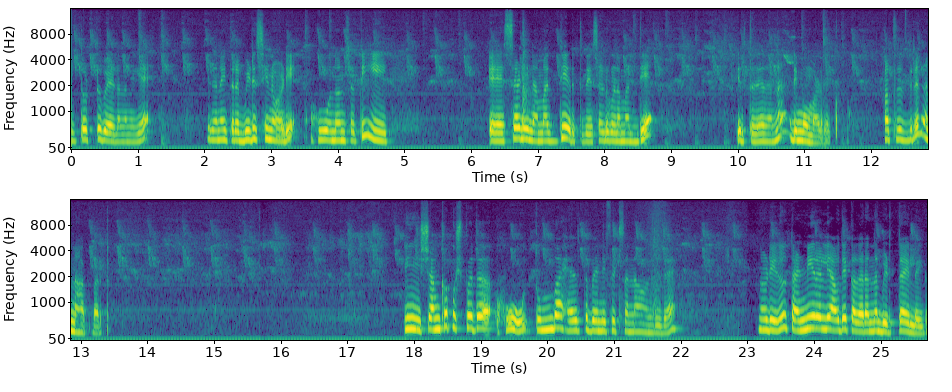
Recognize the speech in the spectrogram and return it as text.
ಈ ತೊಟ್ಟು ಬೇಡ ನಮಗೆ. ಇದನ್ನು ಈ ಥರ ಬಿಡಿಸಿ ನೋಡಿ ಹೂ ಒಂದೊಂದು ಸತಿ ಈ ಎಸಳಿನ ಮಧ್ಯೆ ಇರ್ತದೆ, ಎಸಳುಗಳ ಮಧ್ಯೆ ಇರ್ತದೆ, ಅದನ್ನು ರಿಮೂವ್ ಮಾಡಬೇಕು. ಹತ್ತದಿದ್ರೆ ಅದನ್ನು ಹಾಕಬಾರ್ದು. ಈ ಶಂಖಪುಷ್ಪದ ಹೂ ತುಂಬ ಹೆಲ್ತ್ ಬೆನಿಫಿಟ್ಸನ್ನು ಹೊಂದಿದೆ. ನೋಡಿ, ಇದು ತಣ್ಣೀರಲ್ಲಿ ಯಾವುದೇ ಕಲರನ್ನು ಬಿಡ್ತಾ ಇಲ್ಲ ಈಗ.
